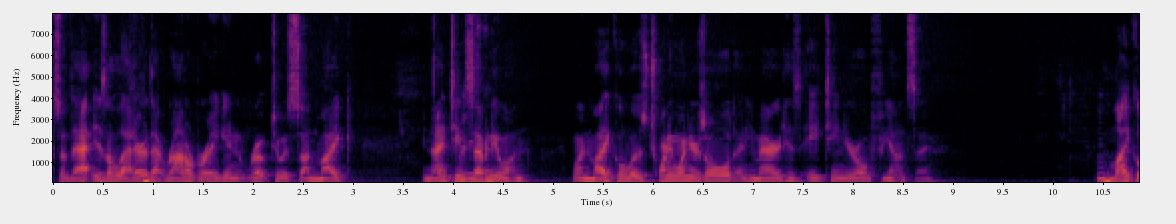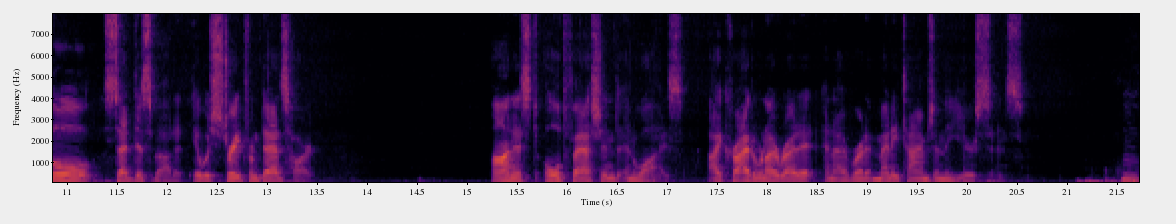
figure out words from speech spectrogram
So that is a letter that Ronald Reagan wrote to his son Mike in 1971 when Michael was 21 years old and he married his 18 year old fiance. Hmm. Michael said this about it. It was straight from dad's heart. Honest, old fashioned, and wise. I cried when I read it, and I've read it many times in the years since. Hmm.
